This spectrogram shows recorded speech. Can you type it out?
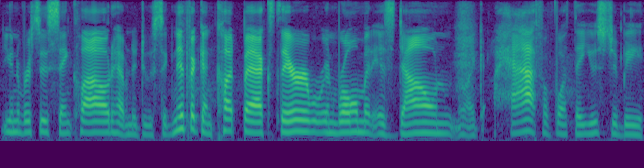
universities, St. Cloud, having to do significant cutbacks. Their enrollment is down like half of what they used to be.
